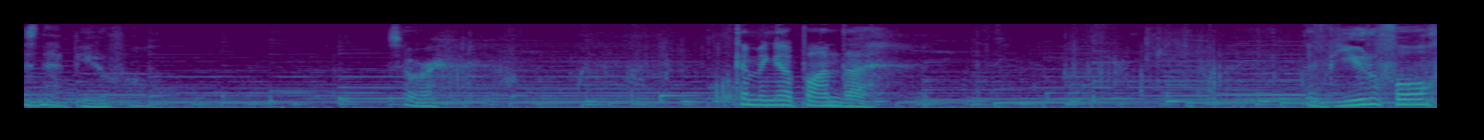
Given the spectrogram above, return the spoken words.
Isn't that beautiful? So we're coming up on the the beautiful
